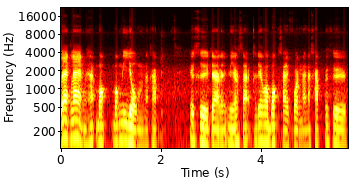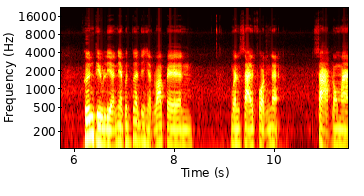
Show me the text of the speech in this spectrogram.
แรกๆนะฮะบล็อกบล็อกนิยมนะครับ ก็คือจะมีลักษณะเขาเรียกว่าบล็อกสายฝนนะครับ ก็คือพื้นผิวเหรียญเนี่ยเพื่อนๆจะเห็นว่าเป็นเหมือนสายฝนเนี่ยสาดลงมา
